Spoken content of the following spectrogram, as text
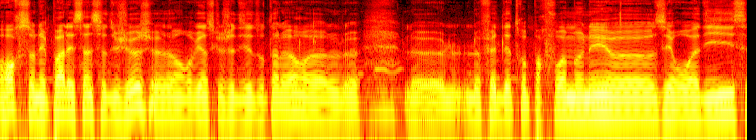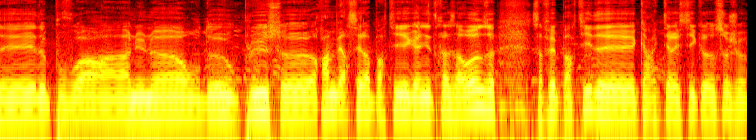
Or, ce n'est pas l'essence du jeu. on revient à ce que je disais tout à l'heure. Euh, le, fait d'être parfois mené 0 euh, à 10 et de pouvoir en une heure ou deux ou plus euh, renverser la partie et gagner 13 à 11, ça fait partie des caractéristiques de ce jeu.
